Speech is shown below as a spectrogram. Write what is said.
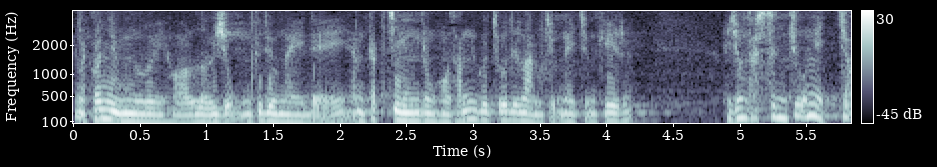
Là có nhiều người họ lợi dụng cái điều này để ăn cắp chiên trong hội thánh của Chúa để làm chuyện này chuyện kia đó. Thì chúng ta xin Chúa Ngài cho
